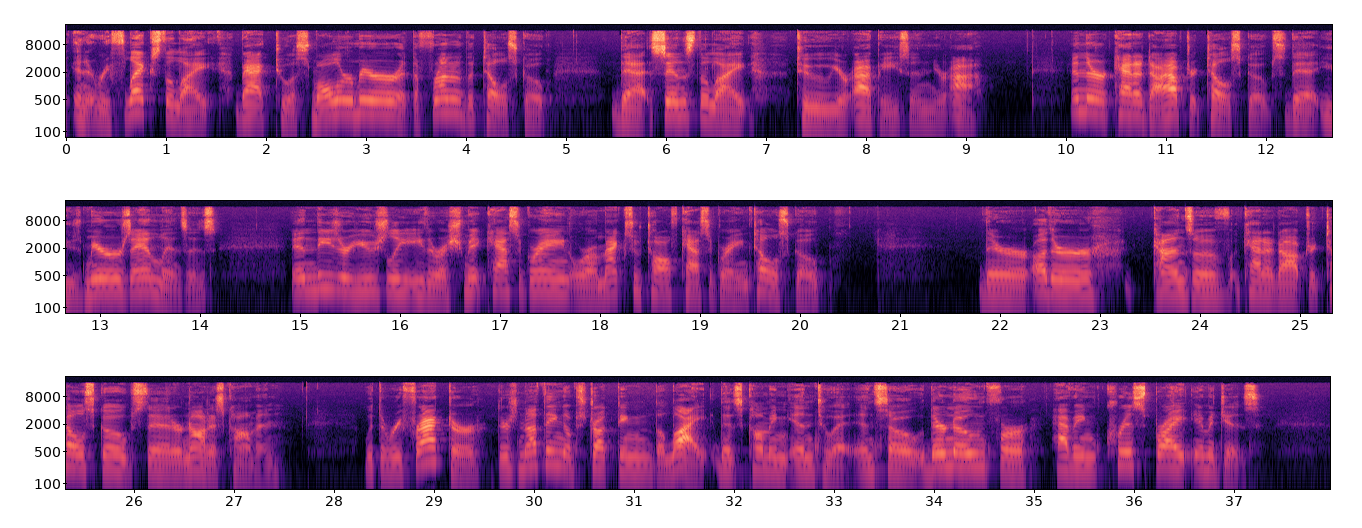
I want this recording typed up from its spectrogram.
and it reflects the light back to a smaller mirror at the front of the telescope that sends the light to your eyepiece and your eye. And there are catadioptric telescopes that use mirrors and lenses. And these are usually either a Schmidt-Cassegrain or a Maksutov-Cassegrain telescope. There are other kinds of catadioptric telescopes that are not as common. With the refractor, there's nothing obstructing the light that's coming into it. And so they're known for having crisp, bright images.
